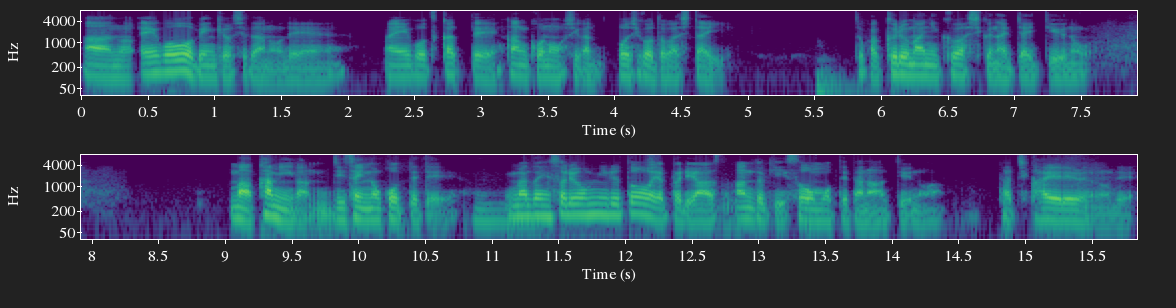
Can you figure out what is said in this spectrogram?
あの、英語を勉強してたので、まあ、英語を使って観光のおしがお仕事がしたいとか、車に詳しくなりたいっていうのを、まあ、紙が実際に残ってて、いまだにそれを見ると、やっぱりあ、あの時そう思ってたなっていうのは立ち返れるので、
